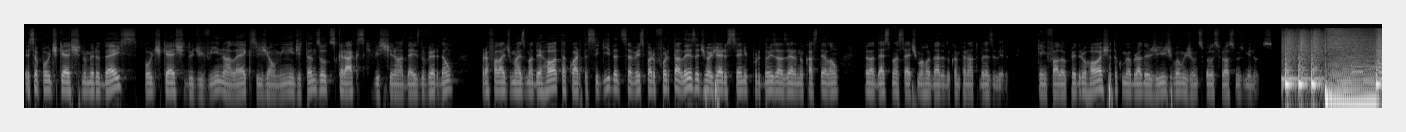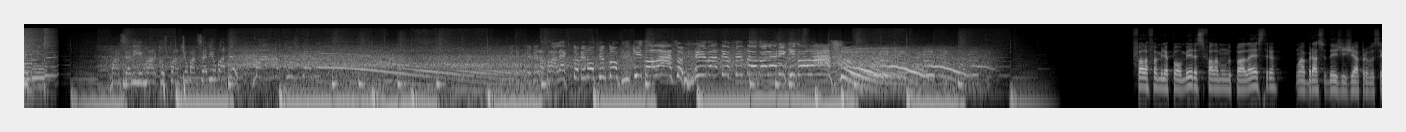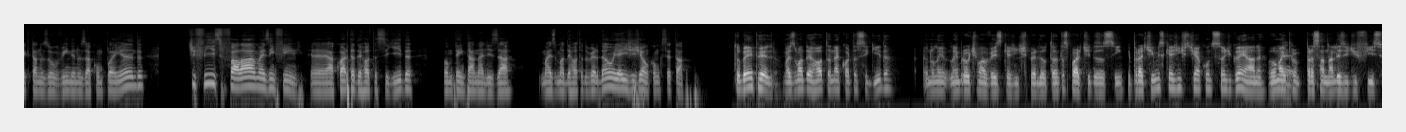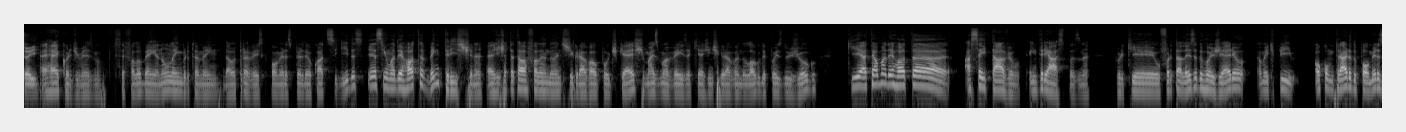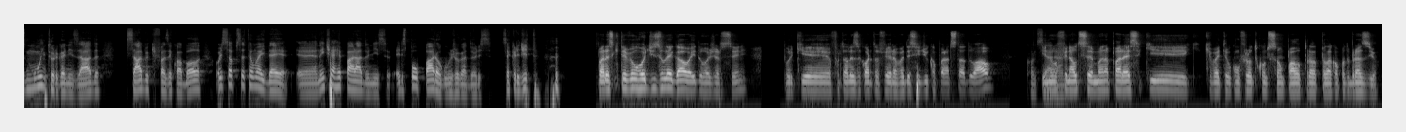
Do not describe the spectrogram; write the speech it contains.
Esse é o podcast número 10, podcast do Divino, Alex e Jalmin e de tantos outros craques que vestiram a 10 do Verdão, para falar de mais uma derrota, quarta seguida, dessa vez para o Fortaleza de Rogério Ceni por 2 a 0 no Castelão, pela 17ª rodada do Campeonato Brasileiro. Quem fala é o Pedro Rocha, tô com meu brother Gigi, vamos juntos pelos próximos minutos. Marcelinho e Marcos partiu, Marcelinho bateu, Marcos pegou! Primeira para Alex, dominou, fintou, que golaço! E bateu, fintou, goleiro, e que golaço! Fala família Palmeiras, fala Mundo Palestra. Um abraço desde já para você que está nos ouvindo e nos acompanhando. Difícil falar, mas enfim, é a quarta derrota seguida. Vamos tentar analisar mais uma derrota do Verdão. E aí, Gigião, como que você tá? Tudo bem, Pedro. Mais uma derrota, né? Quarta seguida. Eu não lembro a última vez que a gente perdeu tantas partidas assim. E para times que a gente tinha condição de ganhar, né? Vamos aí é. para essa análise difícil aí. É recorde mesmo. Você falou bem. Eu não lembro também da outra vez que o Palmeiras perdeu quatro seguidas. E assim, uma derrota bem triste, né? A gente até tava falando antes de gravar o podcast, mais uma vez aqui a gente gravando logo depois do jogo, que é até uma derrota aceitável, entre aspas, né? Porque o Fortaleza do Rogério é uma equipe ao contrário do Palmeiras, muito organizada, sabe o que fazer com a bola. Hoje, só pra você ter uma ideia, é, eu nem tinha reparado nisso. Eles pouparam alguns jogadores. Você acredita? Parece que teve um rodízio legal aí do Roger Ceni, porque Fortaleza quarta-feira vai decidir o campeonato estadual. e no né? final de semana parece que, que vai ter o confronto contra o São Paulo pra, pela Copa do Brasil.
